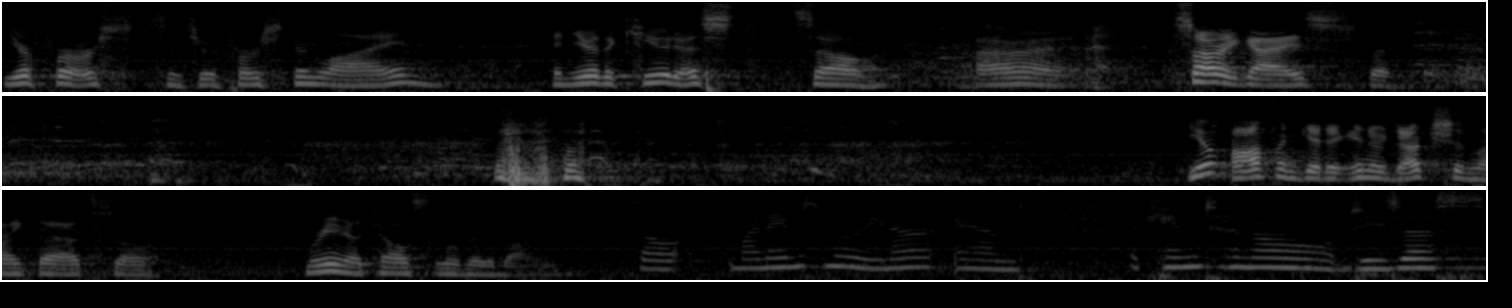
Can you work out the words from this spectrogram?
you're first, since you're first in line, and you're the cutest. So, all right. Sorry, guys, but. You don't often get an introduction like that, so Marina, tell us a little bit about you. So, my name's Marina, and I came to know Jesus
